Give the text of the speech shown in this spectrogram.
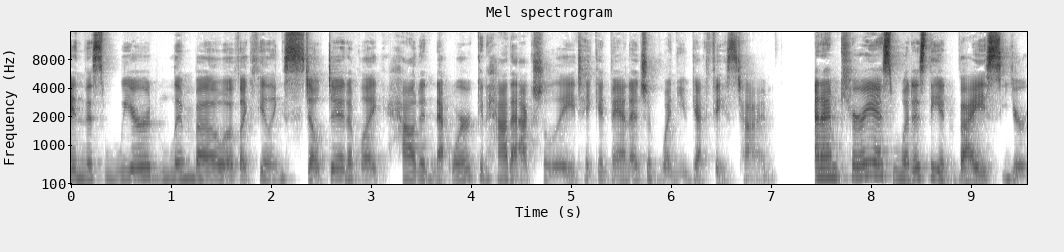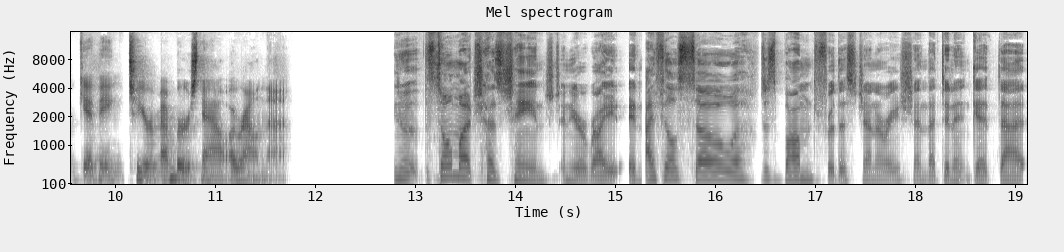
in this weird limbo of like feeling stilted of like how to network and how to actually take advantage of when you get FaceTime. And I'm curious, what is the advice you're giving to your members now around that? You know, so much has changed, and you're right. And I feel so just bummed for this generation that didn't get that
